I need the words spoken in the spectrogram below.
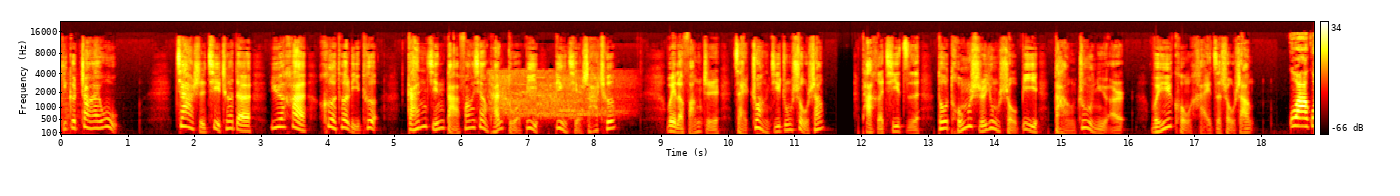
一个障碍物。驾驶汽车的约翰·赫特里特赶紧打方向盘躲避，并且刹车。为了防止在撞击中受伤，他和妻子都同时用手臂挡住女儿，唯恐孩子受伤。呱呱。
